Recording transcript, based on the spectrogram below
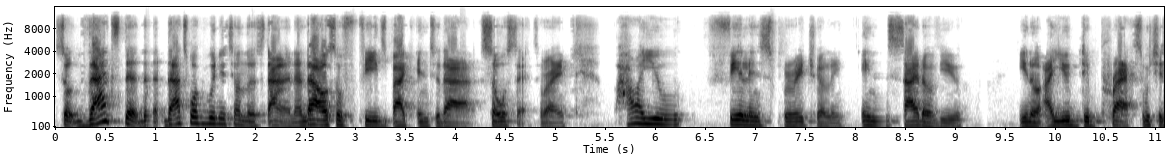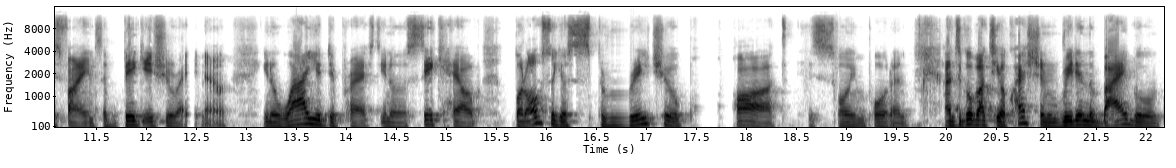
So that's the that's what we need to understand. And that also feeds back into that soul set right how are you feeling spiritually inside of you? You know, are you depressed, which is fine. It's a big issue right now. You know, why are you depressed? You know, seek help, but also your spiritual part is so important. And to go back to your question, reading the Bible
